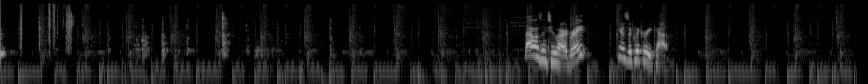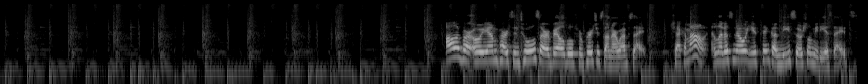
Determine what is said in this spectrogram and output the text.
That wasn't too hard, right? Here's a quick recap. All of our OEM parts and tools are available for purchase on our website. Check them out and let us know what you think on these social media sites.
